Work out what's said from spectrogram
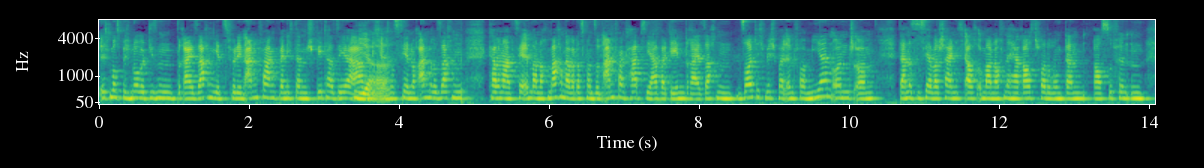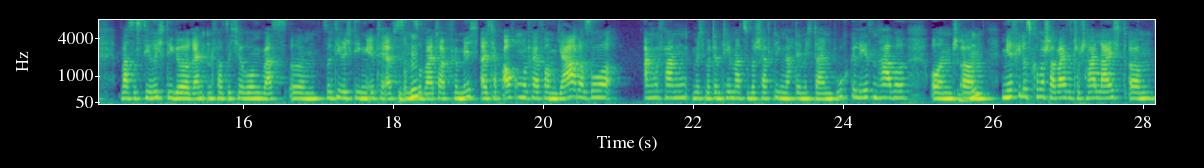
ich muss mich nur mit diesen drei Sachen jetzt für den Anfang, wenn ich dann später sehe, ah, ja. mich interessieren noch andere Sachen, kann man das ja immer noch machen, aber dass man so einen Anfang hat, ja, bei den drei Sachen sollte ich mich mal informieren und ähm, dann ist es ja wahrscheinlich auch immer noch eine Herausforderung, dann rauszufinden, was ist die richtige Rentenversicherung, was ähm, sind die richtigen ETFs mhm. und so weiter für mich. Also ich habe auch ungefähr vor einem Jahr oder so angefangen, mich mit dem Thema zu beschäftigen, nachdem ich dein Buch gelesen habe. Und mhm. ähm, mir fiel es komischerweise total leicht, ähm,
